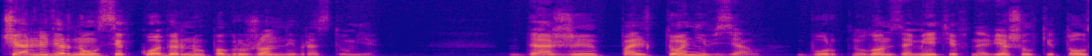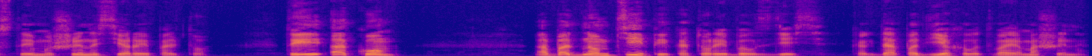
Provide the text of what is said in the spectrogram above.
Чарли вернулся к Коберну, погруженный в раздумье. «Даже пальто не взял», — буркнул он, заметив на вешалке толстое мышино-серое пальто. «Ты о ком?» «Об одном типе, который был здесь, когда подъехала твоя машина,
